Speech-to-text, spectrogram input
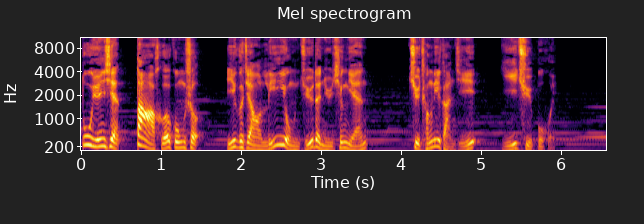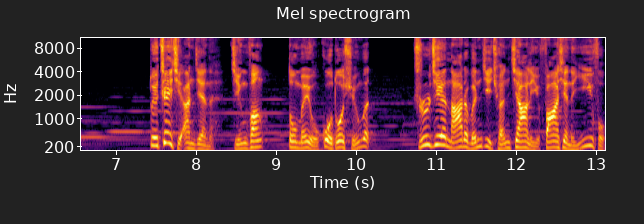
都匀县大河公社一个叫李永菊的女青年，去城里赶集，一去不回。对这起案件呢，警方都没有过多询问，直接拿着文继全家里发现的衣服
